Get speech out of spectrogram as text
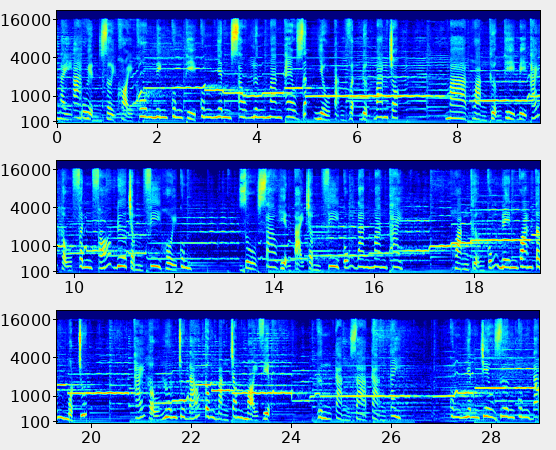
này A huyền rời khỏi khôn ninh cung thì cung nhân sau lưng mang theo rất nhiều tặng vật được ban cho. Mà hoàng thượng thì bị thái hậu phân phó đưa Trầm Phi hồi cung. Dù sao hiện tại Trầm Phi cũng đang mang thai. Hoàng thượng cũng nên quan tâm một chút. Thái hậu luôn chu đáo công bằng trong mọi việc. Gừng càng già càng cay. Cung nhân chiêu dương cung đã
